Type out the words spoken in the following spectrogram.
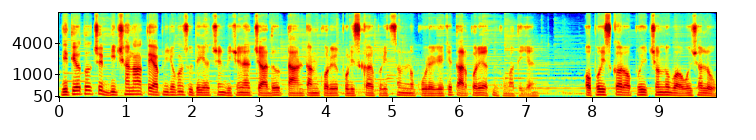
দ্বিতীয়ত হচ্ছে বিছানাতে আপনি যখন শুতে যাচ্ছেন, বিছানার চাদর টান টান করে পরিষ্কার পরিচ্ছন্ন করে রেখে তারপরে আপনি ঘুমাতে যান। অপরিষ্কার, অপরিচ্ছন্ন বা অবসালো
